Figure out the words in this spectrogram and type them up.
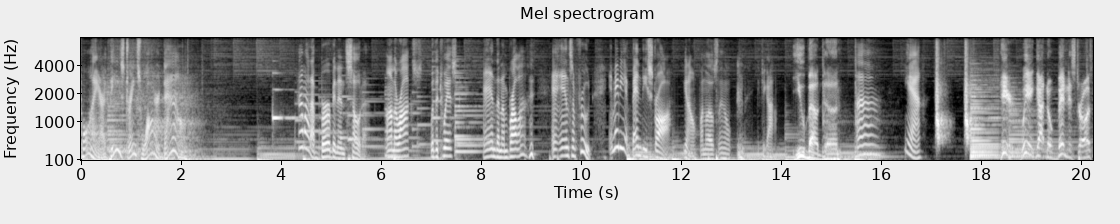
Boy, are these drinks watered down. How about a bourbon and soda? On the rocks, with a twist, and an umbrella, and, some fruit, and maybe a bendy straw. You know, one of those, you know, if you got them. You about done. Uh, yeah. Here, we ain't got no bending straws,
